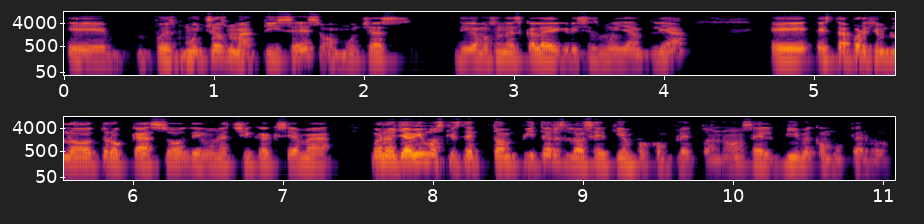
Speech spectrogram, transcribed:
eh, pues, muchos matices o muchas, digamos, una escala de grises muy amplia. Está, por ejemplo, otro caso de una chica que se llama, bueno, ya vimos que este Tom Peters lo hace de tiempo completo, ¿no? O sea, él vive como perro.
